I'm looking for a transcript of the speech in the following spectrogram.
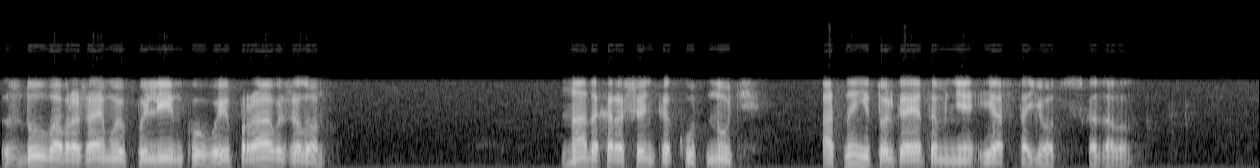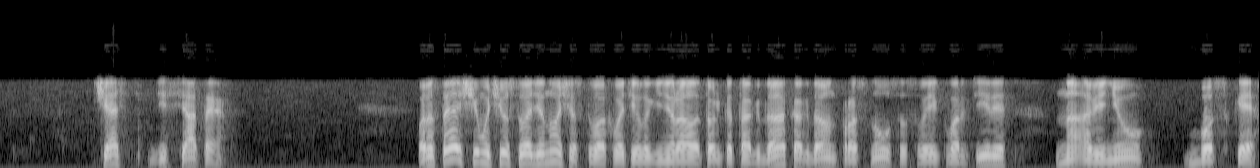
сдул воображаемую пылинку. «Вы правы, Желон». Надо хорошенько кутнуть. Отныне только это мне и остается, — сказал он. Часть десятая. По-настоящему чувство одиночества охватило генерала только тогда, когда он проснулся в своей квартире на авеню Боске.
